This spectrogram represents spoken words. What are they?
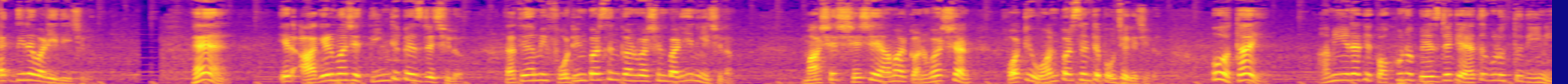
একদিনে বাড়িয়ে দিয়েছিল। হ্যাঁ এর আগের মাসে তিনটে পেজ ডে ছিল তাতে আমি ফোরটিন পার্সেন্ট কনভার্সন বাড়িয়ে নিয়েছিলাম। মাসের শেষে আমার কনভার্সন ফর্টি ওয়ান পার্সেন্টে পৌঁছে গেছিল। ও, তাই? আমি এর আগে কখনো পেজ ডেকে এত গুরুত্ব দিইনি।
